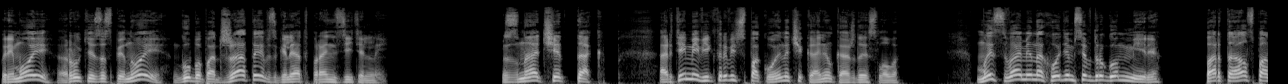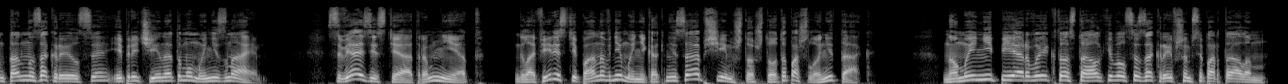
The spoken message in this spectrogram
Прямой, руки за спиной, губы поджаты, взгляд пронзительный. «Значит так», — Артемий Викторович спокойно чеканил каждое слово. «Мы с вами находимся в другом мире. Портал спонтанно закрылся, и причин этому мы не знаем. Связи с театром нет. Глафире Степановне мы никак не сообщим, что что-то пошло не так. Но мы не первые, кто сталкивался с закрывшимся порталом.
